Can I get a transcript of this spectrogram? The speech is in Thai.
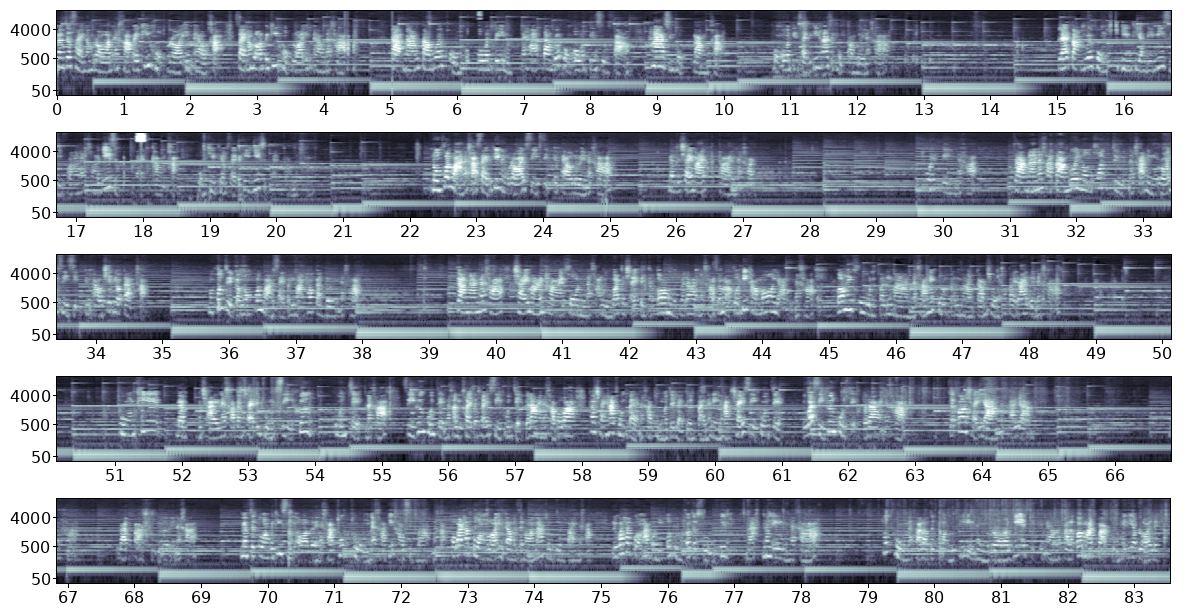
มันจะใส่น้ำร้อนนะคะ ไปที่ 600 ml ค่ะ ใส่น้ำร้อนไปที่ 600 ml นะคะ จากนั้นตามด้วยผงโอวัลตินนะคะ ตามด้วยผงโอวัลตินสูตร3 56 กรัมค่ะ ผงโอวัลตินใส่ไปที่ 56 กรัมเลยนะคะ และตามด้วยผงครีมเทียมดีมี่สีฟ้านะคะ 28 กรัมค่ะ ผงครีมเทียมใส่ไปที่ 28 กรัมนะคะ นมข้นหวานนะคะ ใส่ไปที่ 140 ml เลยนะคะเราจะใช้ไม้พายนะคะ วยตีนะคะ จากนั้นนะคะตามด้วยนมข้นจืดนะคะ 140 ml เช่นเดียวกันค่ะ นมข้นจืดกับนมข้นหวานใส่ปริมาณเท่ากันเลยนะคะ จากนั้นนะคะใช้ไม้พายคนนะคะ หรือว่าจะใช้เป็นตะกร้อมือก็ได้นะคะสำหรับคนที่ทำหม้อใหญ่นะคะ ก็ให้คูณปริมาณนะคะ ให้คูณปริมาณการชงเข้าไปได้เลยนะคะ ถุงที่แบมใช้นะคะแบมใช้เป็นถุงสี่ครึ่งคูณ7นะคะสี่ครึ่งคูณ7นะคะหรือใครจะใช้4คูณ7ก็ได้นะคะเพราะว่าถ้าใช้5คูณ8นะคะถุงมันจะใหญ่เกินไปนั่นเองนะคะใช้4คูณ7หรือว่า4ครึ่งคูณ7ก็ได้นะคะ แล้วก็ใช้ยางนะคะยางนะคะรัดปากถุงเลยนะคะมันจะตวงไปที่4ออนเลยนะคะ ทุกถุงนะคะที่ขายสิบบาทนะคะเพราะว่าถ้าตวงร้อยเอ็มมันจะน้อยมากจนเกินไปนะคะ หรือว่าถ้าตวงมากกว่านี้ต้นถุงมันก็จะสูงขึ้นนะนั่นเองนะคะ ทุกถุงนะคะ เราจะตวงอยู่ที่ห 120ml นะคะ แล้วก็มัดปากถุงให้เรียบร้อยเลยค่ะ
